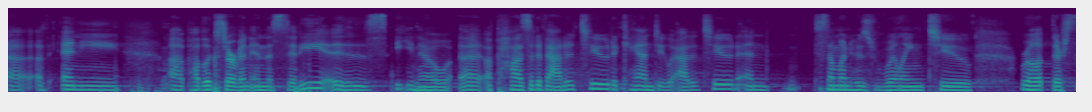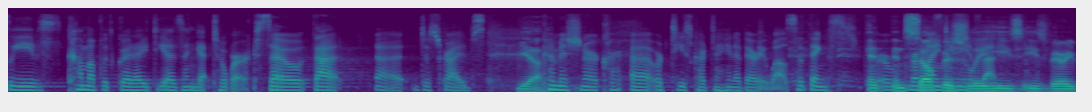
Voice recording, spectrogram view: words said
uh, of any uh, public servant in the city is you know a, a positive attitude a can-do attitude and someone who's willing to roll up their sleeves come up with good ideas and get to work so that uh, describes yeah. Commissioner Car- uh, Ortiz Cartagena very well. So thanks and, and selfishly, he's he's very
